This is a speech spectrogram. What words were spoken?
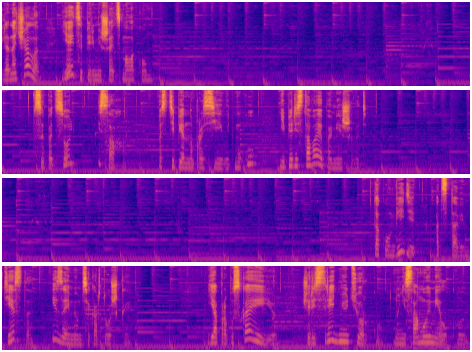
Для начала яйца перемешать с молоком. Всыпать соль и сахар. Постепенно просеивать муку, не переставая помешивать. В таком виде отставим тесто и займемся картошкой. Я пропускаю ее через среднюю терку, но не самую мелкую.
